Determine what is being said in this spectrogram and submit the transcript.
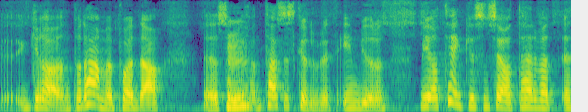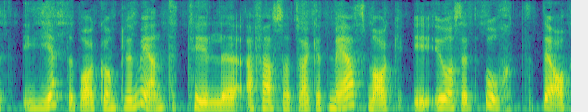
eh, grön på det här med poddar. Eh, så mm. det är fantastiskt kul att bli inbjuden. Men jag tänker som så att det hade varit ett jättebra komplement till eh, affärsnätverket Mersmak i, oavsett ort då.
